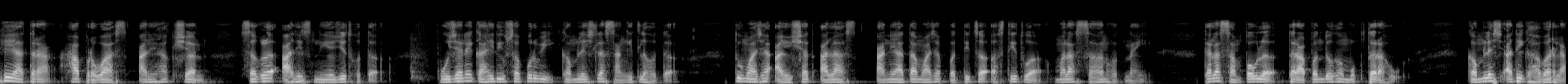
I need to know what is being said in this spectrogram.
ही यात्रा हा प्रवास आणि हा क्षण सगळं आधीच नियोजित होतं. पूजाने काही दिवसापूर्वी कमलेशला सांगितलं होतं तू माझ्या आयुष्यात आलास आणि आता माझ्या पतीचं अस्तित्व मला सहन होत नाही. त्याला संपवलं तर आपण दोघं मुक्त राहू. कमलेश आधी घाबरला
